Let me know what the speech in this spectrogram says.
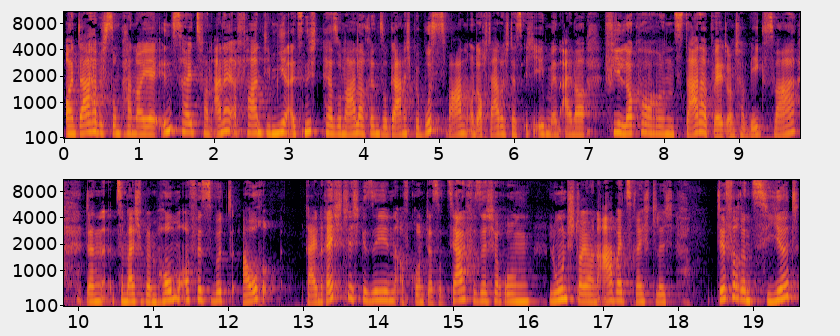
Und da habe ich so ein paar neue Insights von Anne erfahren, die mir als Nicht-Personalerin so gar nicht bewusst waren und auch dadurch, dass ich eben in einer viel lockereren Startup-Welt unterwegs war. Denn zum Beispiel beim Homeoffice wird auch rein rechtlich gesehen aufgrund der Sozialversicherung, Lohnsteuer und arbeitsrechtlich differenziert,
